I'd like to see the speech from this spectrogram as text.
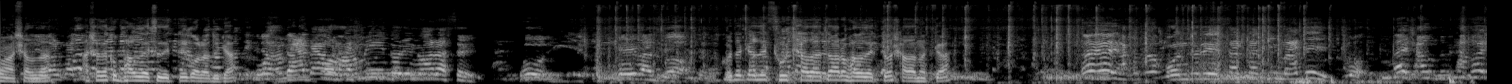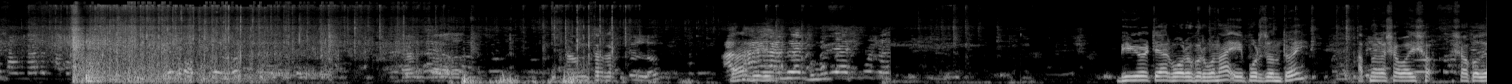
মাশাল্লাহ আসলে খুব ভালো লাগছে দেখতে ঠুট সাদা তো আরও ভালো দেখতো সাদা নটটা সাউন্ড ভিডিওটি আর বড় করব না এই পর্যন্তই। আপনারা সবাই সকলে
